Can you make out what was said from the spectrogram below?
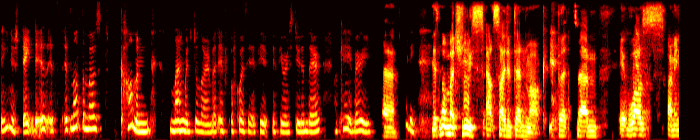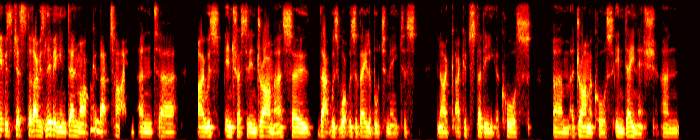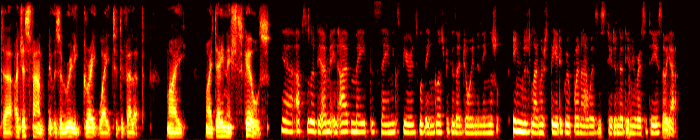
Danish, it's it's not the most common language to learn, but if of course if you if you're a student there, okay, very. Uh, there's not much use outside of Denmark, but um, it was. I mean, it was just that I was living in Denmark mm-hmm. at that time, and uh, I was interested in drama, so that was what was available to me. To you know, I, I could study a course, um, a drama course in Danish, and uh, I just found it was a really great way to develop my my Danish skills. Yeah, absolutely. I mean, I've made the same experience with English because I joined an English English language theater group when I was a student at university. So yeah,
